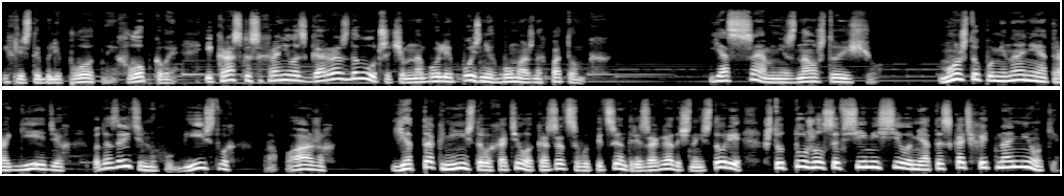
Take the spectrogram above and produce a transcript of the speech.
Их листы были плотные, хлопковые, и краска сохранилась гораздо лучше, чем на более поздних бумажных потомках. Я сам не знал, что ищу. Может, упоминания о трагедиях, подозрительных убийствах, пропажах. Я так неистово хотел оказаться в эпицентре загадочной истории, что тужился всеми силами отыскать хоть намеки,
